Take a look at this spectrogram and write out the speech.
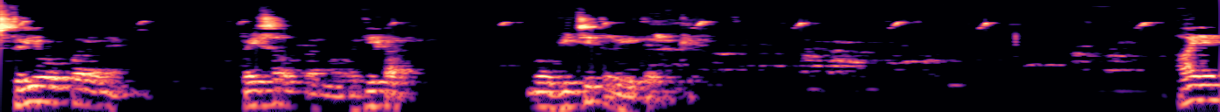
સ્ત્રીઓ ઉપર અને પૈસા ઉપરનો અધિકાર બહુ વિચિત્ર રીતે રાખે. આ એક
